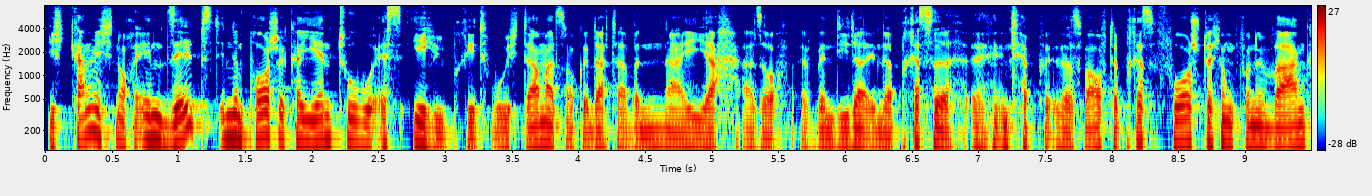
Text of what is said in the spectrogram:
ich kann mich noch in, selbst in dem Porsche Cayenne Turbo SE Hybrid, wo ich damals noch gedacht habe, na ja, also wenn die da in der Presse, äh, in der, das war auf der Pressevorstellung von dem Wagen,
